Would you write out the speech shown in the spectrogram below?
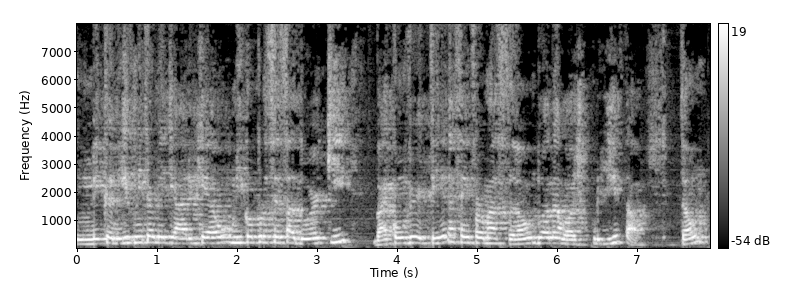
um mecanismo intermediário que é o microprocessador que vai converter essa informação do analógico para o digital. Então,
